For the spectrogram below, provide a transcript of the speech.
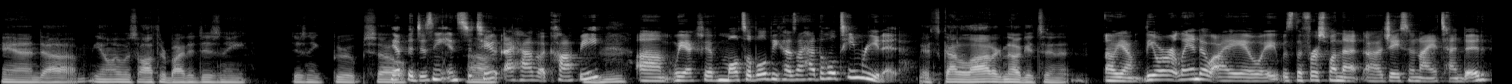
And, uh, you know, it was authored by the Disney Disney group. So yep, the Disney Institute. Uh, I have a copy. Mm-hmm. Um, we actually have multiple because I had the whole team read it. It's got a lot of nuggets in it. Oh yeah, the Orlando IAOA was the first one that uh, Jason and I attended.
